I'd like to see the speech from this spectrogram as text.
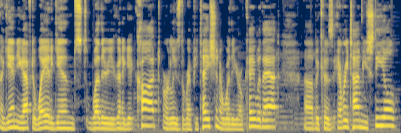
again, you have to weigh it against whether you're going to get caught or lose the reputation or whether you're okay with that. Uh, because every time you steal,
